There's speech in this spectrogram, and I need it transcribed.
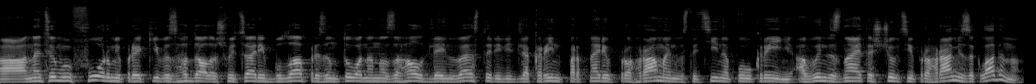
А на цьому форумі, про який ви згадали в Швейцарії, була презентована на загал для інвесторів і для країн-партнерів програма інвестиційна по Україні. А ви не знаєте, що в цій програмі закладено?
